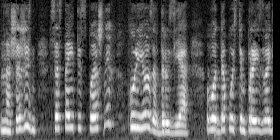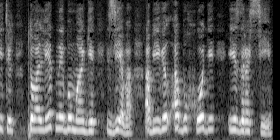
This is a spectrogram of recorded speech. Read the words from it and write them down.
Наша жизнь состоит из сплошных курьезов, друзья. Вот, допустим, производитель туалетной бумаги «Зева» объявил об уходе из России.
